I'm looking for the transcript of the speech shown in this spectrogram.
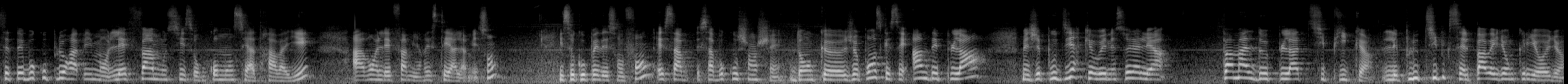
c'était beaucoup plus rapidement. Les femmes aussi ont commencé à travailler. Avant, les femmes, ils restaient à la maison. Ils s'occupaient des enfants et ça, ça, a beaucoup changé. Donc, euh, je pense que c'est un des plats. Mais je peux dire qu'au Venezuela, il y a pas mal de plats typiques. Les plus typiques, c'est le pavillon criollo.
